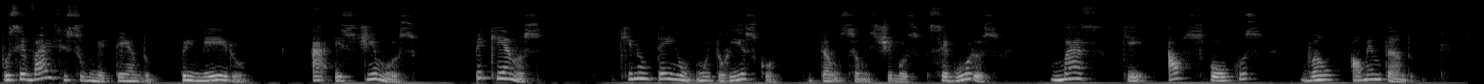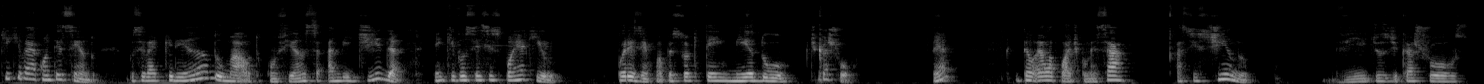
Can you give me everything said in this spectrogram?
Você vai se submetendo primeiro a estímulos pequenos que não tenham muito risco, então são estímulos seguros, mas que aos poucos vão aumentando. O que, que vai acontecendo? Você vai criando uma autoconfiança à medida em que você se expõe àquilo. Por exemplo, uma pessoa que tem medo de cachorro, né? Então, ela pode começar assistindo vídeos de cachorros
